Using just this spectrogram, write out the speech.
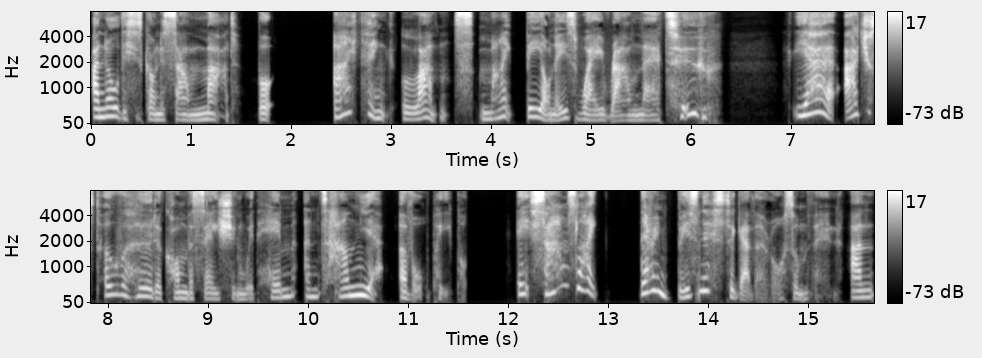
I know this is going to sound mad, but I think Lance might be on his way round there too. Yeah, I just overheard a conversation with him and Tanya, of all people. It sounds like they're in business together or something. And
